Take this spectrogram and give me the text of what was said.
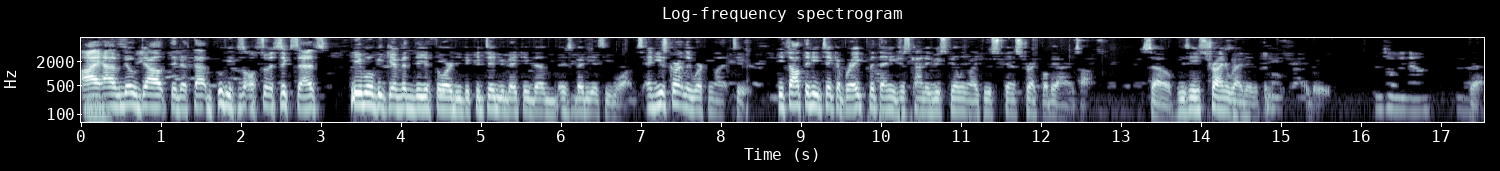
I have no doubt that if that movie is also a success, he will be given the authority to continue making them as many as he wants, and he's currently working on it too. He thought that he'd take a break, but then he just kind of was feeling like he was going to strike while the iron's hot. So he's he's trying to write it at the moment, I believe. I'm totally down. Yeah.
